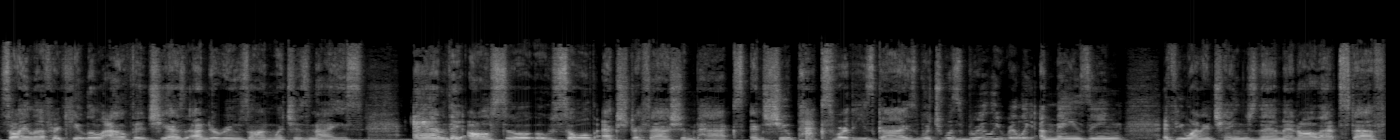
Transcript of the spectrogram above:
So I love her cute little outfit. She has underoos on, which is nice. And they also sold extra fashion packs and shoe packs for these guys, which was really, really amazing if you want to change them and all that stuff.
